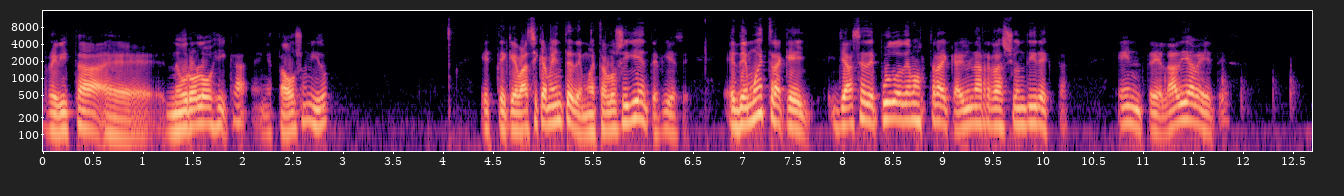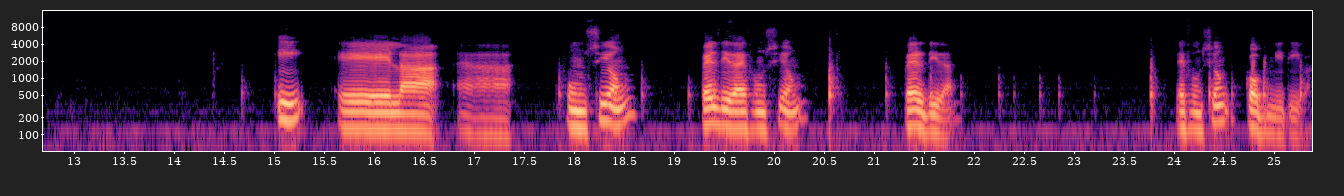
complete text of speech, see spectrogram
revista eh, neurológica en Estados Unidos, este, que básicamente demuestra lo siguiente, fíjese, eh, demuestra que ya se pudo demostrar que hay una relación directa entre la diabetes y la ah, función, pérdida de función, pérdida de función cognitiva.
